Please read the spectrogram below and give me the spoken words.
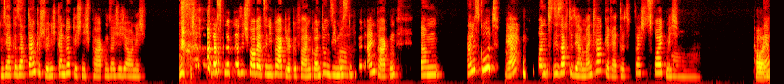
Und sie hat gesagt, Dankeschön, ich kann wirklich nicht parken. Sag ich, ich auch nicht. Ich hatte das Glück, dass ich vorwärts in die Parklücke fahren konnte und sie musste Ah. blöd einparken. Ähm, alles gut, ja? Und sie sagte, sie haben meinen Tag gerettet. Sag ich, das freut mich. Oh. Toll. Ja.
